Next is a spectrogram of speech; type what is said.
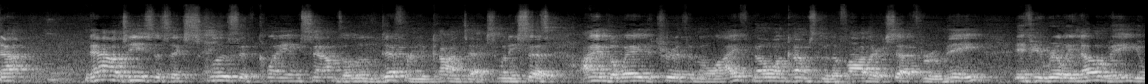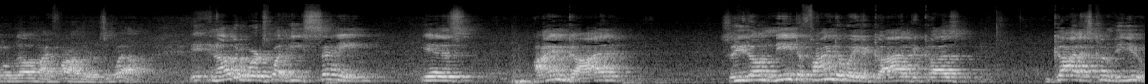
Now, now Jesus' exclusive claim sounds a little different in context when he says, I am the way, the truth, and the life. No one comes to the Father except through me. If you really know me, you will know my Father as well. In other words, what he's saying is, I am God, so you don't need to find a way to God because God has come to you.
